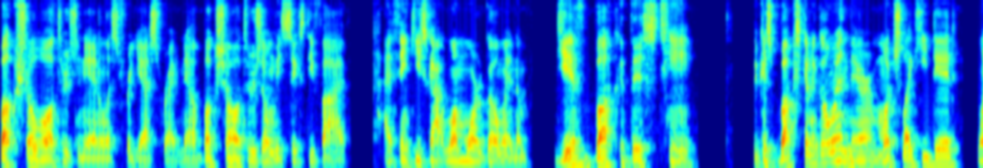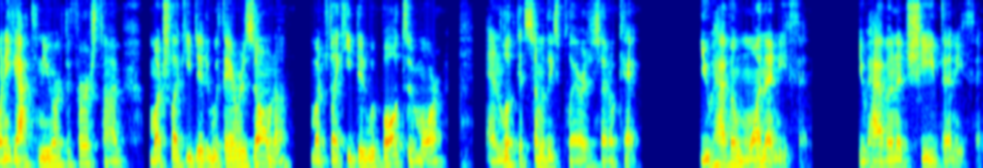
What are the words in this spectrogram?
Buck Showalter's an analyst for Yes right now. Buck Showalter's only 65. I think he's got one more go in him. Give Buck this team because Buck's going to go in there, much like he did when he got to New York the first time, much like he did with Arizona, much like he did with Baltimore and looked at some of these players and said, okay, you haven't won anything. You haven't achieved anything.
